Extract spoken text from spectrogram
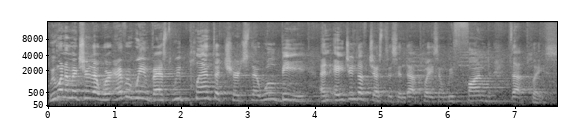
We want to make sure that wherever we invest, we plant a church that will be an agent of justice in that place and we fund that place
